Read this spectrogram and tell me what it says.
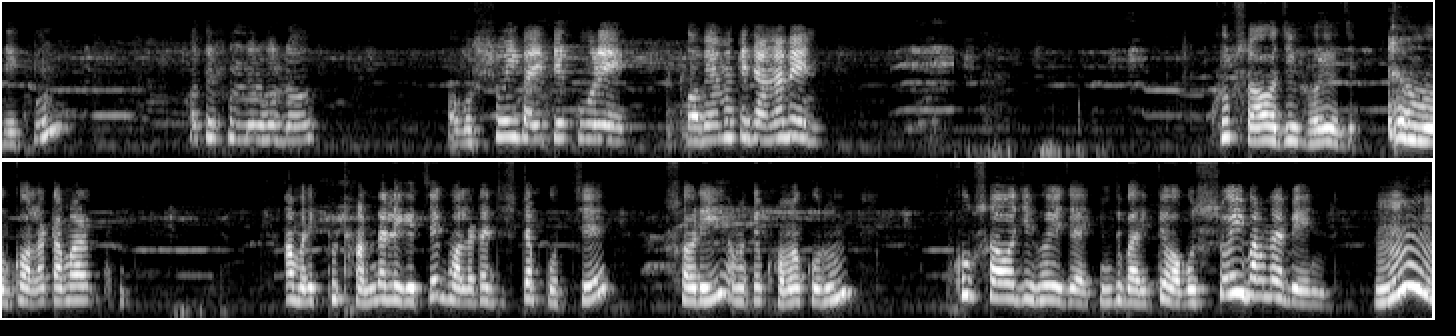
দেখুন, কত সুন্দর হলো। অবশ্যই বাড়িতে করে। কবে আমাকে জানাবেন? খুব সহজেই হয়েছে গলাটা আমার আমার একটু ঠান্ডা লেগেছে, গলাটা ডিস্টার্ব করছে। সরি আমাকে ক্ষমা করুন। খুব সহজই হয়ে যায়, কিন্তু বাড়িতে অবশ্যই বানাবেন। হুম?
